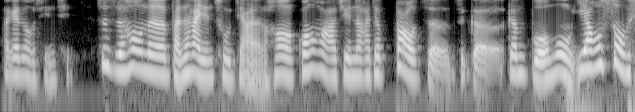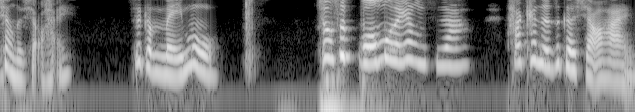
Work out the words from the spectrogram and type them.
大概这种心情。这时候呢，反正他已经出家了，然后光华君呢，他就抱着这个跟伯木妖兽像的小孩，这个眉目就是伯木的样子啊。他看着这个小孩，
